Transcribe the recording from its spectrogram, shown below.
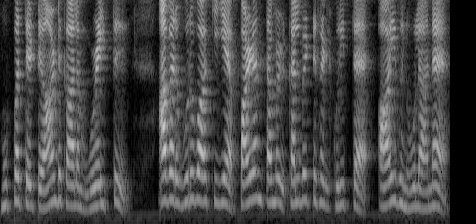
முப்பத்தெட்டு ஆண்டு காலம் உழைத்து அவர் உருவாக்கிய பழந்தமிழ் கல்வெட்டுகள் குறித்த ஆய்வு நூலான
